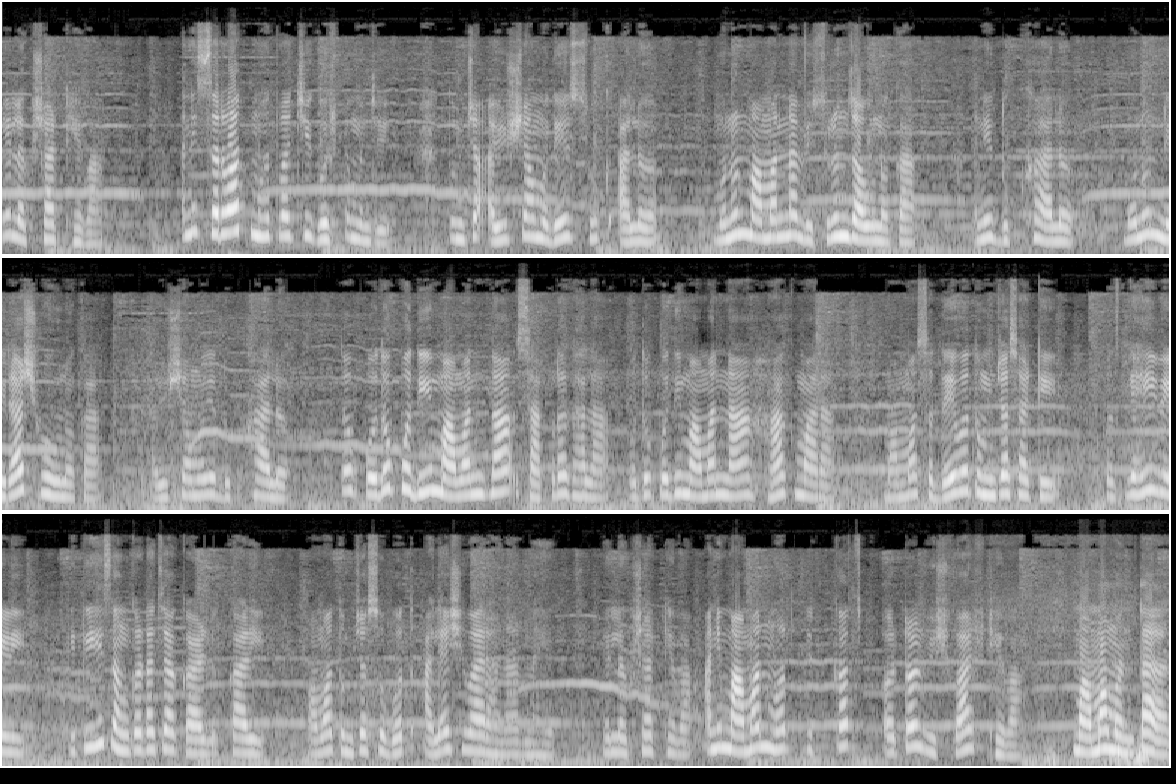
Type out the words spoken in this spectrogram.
हे लक्षात ठेवा. आणि सर्वात महत्त्वाची गोष्ट म्हणजे तुमच्या आयुष्यामध्ये सुख आलं म्हणून मामांना विसरून जाऊ नका आणि दुःख आलं म्हणून निराश होऊ नका. आयुष्यामध्ये दुःख आलं तर पदोपदी मामांना साकडं घाला. पदोपदी मामांना हाक मारा. मामा सदैव तुमच्यासाठी. कसल्याही वेळी कितीही संकटाच्या काळ काळी मामा तुमच्यासोबत आल्याशिवाय राहणार नाहीत. हे लक्षात ठेवा आणि मामांवर तितकाच अटळ विश्वास ठेवा. मामा म्हणतात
